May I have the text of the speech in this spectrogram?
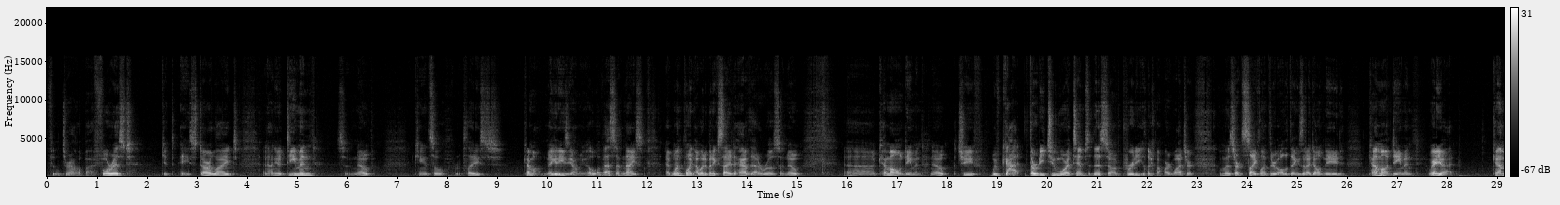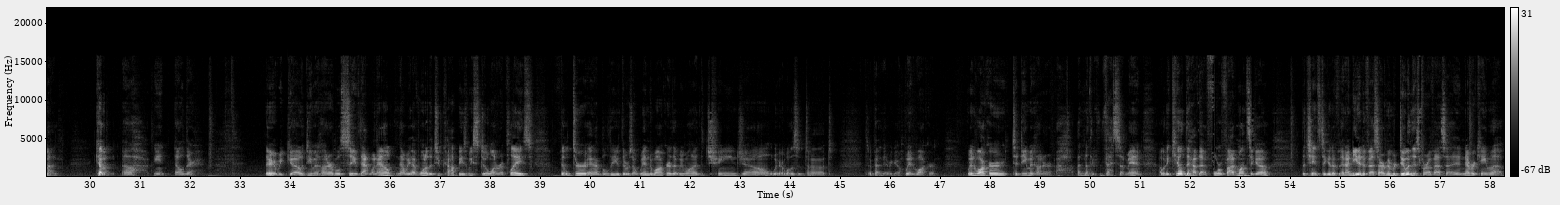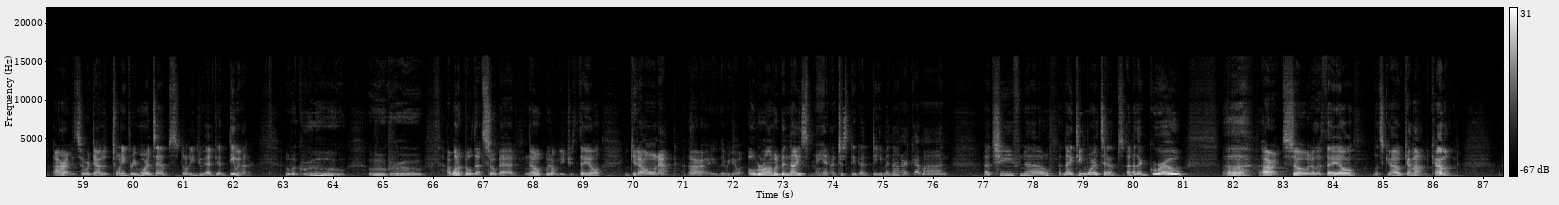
filter out by Forest. Get a Starlight. And I need a Demon. So nope. Cancel, replace. Come on, make it easy on me. Oh, Avessa, nice. At one point, I would have been excited to have that. A Rosa, nope. Uh, come on, Demon. Nope. Chief. We've got 32 more attempts at this, so I'm pretty like a heart watcher. I'm going to start cycling through all the things that I don't need. Come on, Demon. Where you at? Come on. Come on. Oh, Ent Elder. There we go. Demon Hunter. We'll save that one out. Now we have one of the two copies we still want to replace. Filter, and I believe there was a Windwalker that we wanted to change out. Where was it? Uh, there we go. Windwalker. Windwalker to Demon Hunter. Oh, another Vesa, man. I would have killed to have that four or five months ago. The chance to get a, and I needed a Vesa. I remember doing this for a Vesa, and it never came up. All right, so we're down to 23 more attempts. Don't need you, Edgar. Demon Hunter. Ooh, a Grue. Ooh, Grue. I want to build that so bad. Nope, we don't need you, Thale. Get on out. All right, there we go. Oberon would have been nice. Man, I just need a demon hunter. Come on. A chief, no. 19 more attempts. Another Grue. Ugh. All right, so another Thale. Let's go. Come on, come on.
